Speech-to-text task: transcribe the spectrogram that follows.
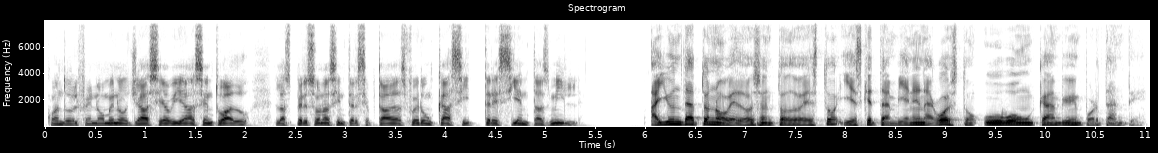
cuando el fenómeno ya se había acentuado, las personas interceptadas fueron casi 300.000. Hay un dato novedoso en todo esto y es que también en agosto hubo un cambio importante.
